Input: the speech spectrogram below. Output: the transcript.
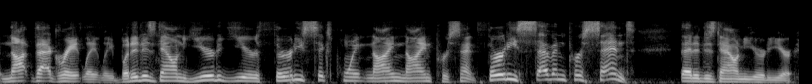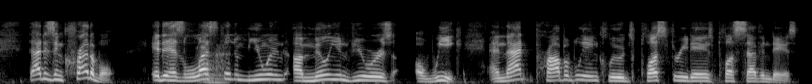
not that great lately, but it is down year to year 36.99%, 37% that it is down year to year. That is incredible. It has less than a million, a million viewers a week, and that probably includes plus three days, plus seven days.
